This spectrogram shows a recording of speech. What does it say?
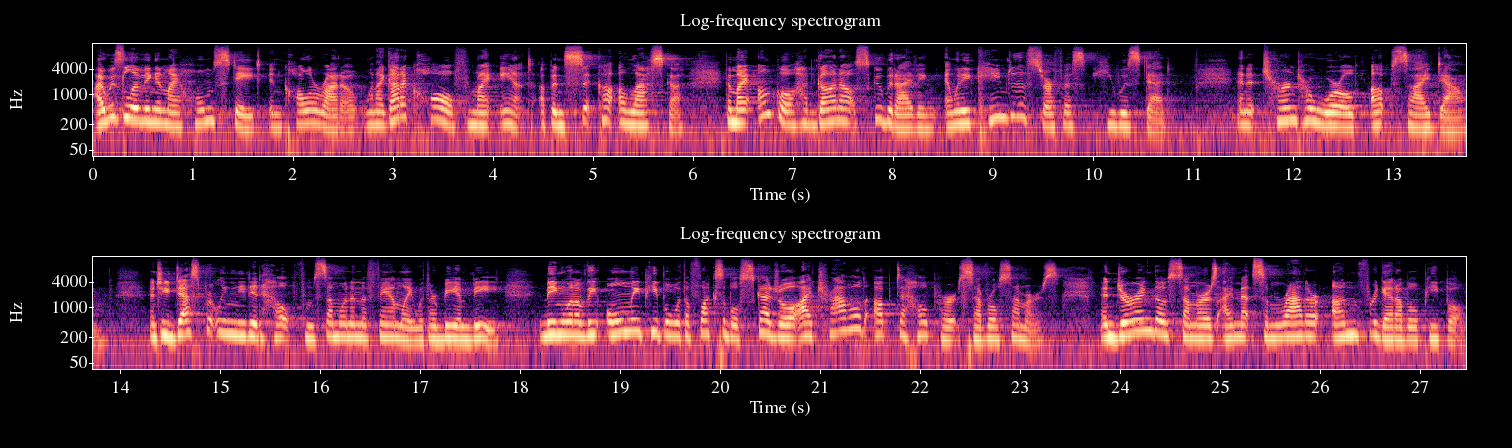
I was living in my home state in Colorado when I got a call from my aunt up in Sitka, Alaska, that my uncle had gone out scuba diving, and when he came to the surface, he was dead. And it turned her world upside down and she desperately needed help from someone in the family with her B&B. Being one of the only people with a flexible schedule, I traveled up to help her several summers. And during those summers, I met some rather unforgettable people.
